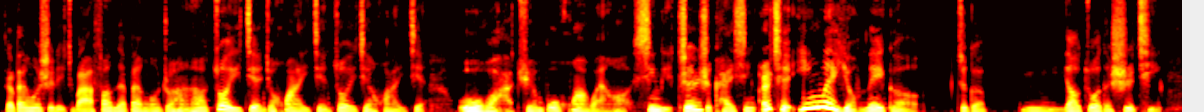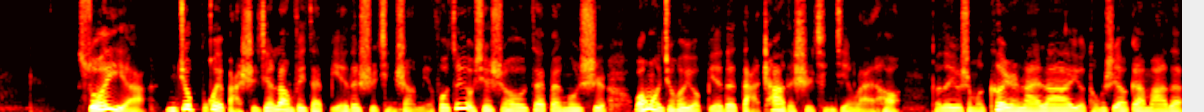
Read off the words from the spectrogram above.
在办公室里就把它放在办公桌上，然后做一件就画一件，做一件画一件，哇，全部画完啊，心里真是开心。而且因为有那个这个嗯要做的事情。所以啊，你就不会把时间浪费在别的事情上面，否则有些时候在办公室，往往就会有别的打岔的事情进来哈，可能有什么客人来啦，有同事要干嘛的，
